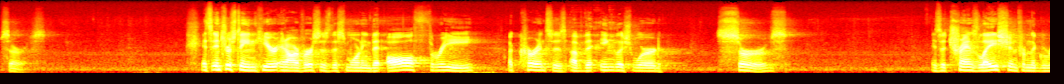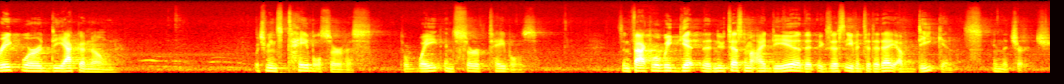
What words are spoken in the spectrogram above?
serves. It's interesting here in our verses this morning that all three occurrences of the English word serves is a translation from the Greek word diakonon which means table service, to wait and serve tables. It's in fact where we get the New Testament idea that exists even to today of deacons in the church.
